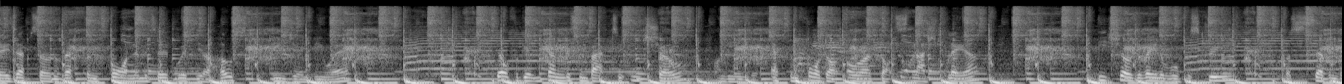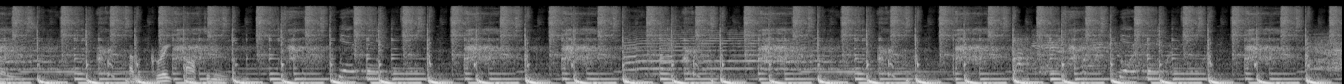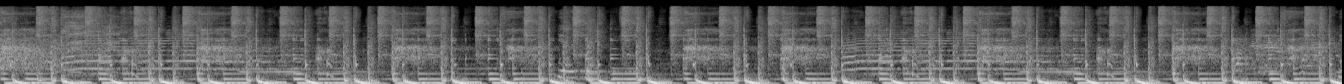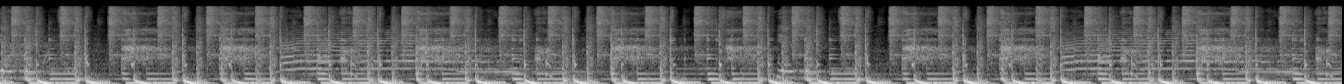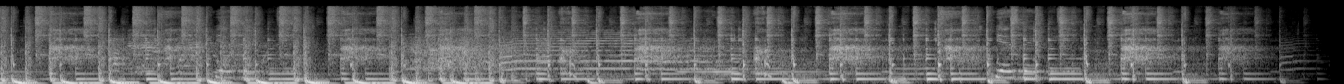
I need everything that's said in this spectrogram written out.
Today's episode of FM4 Unlimited with your host, DJ Beware. Don't forget you can listen back to each show on the fm4.org slash player. Each show is available for stream for seven days. Have a great afternoon.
